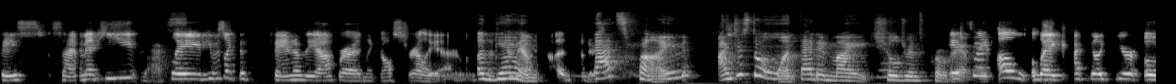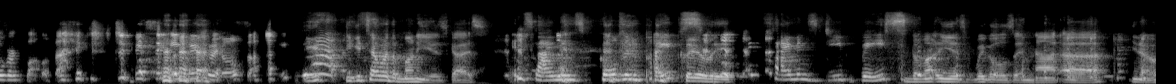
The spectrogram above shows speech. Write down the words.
bass Simon, he Yes. played. He was like the fan of the opera in like Australia. Or, like, Again, under- That's fine. I just don't want that in my children's program. it's like oh, like I feel like you're overqualified to be singing these little songs. Yeah, you can tell where the money is, guys. it's Simon's golden pipes. Clearly, Simon's deep bass. the money is Wiggles and not, uh, you know,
